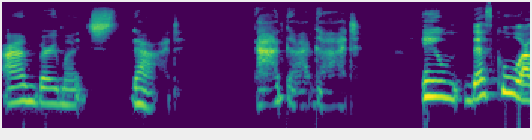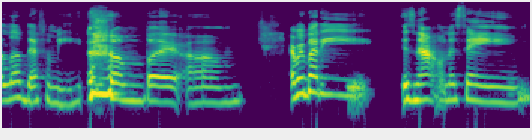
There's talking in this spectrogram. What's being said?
i'm very much god. God god god. And that's cool i love that for me. Um, but um everybody is not on the same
